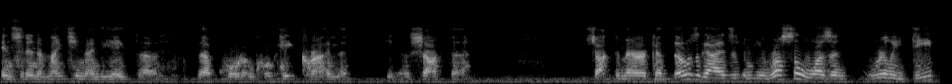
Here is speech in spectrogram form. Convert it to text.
incident of 1998, the, the quote unquote hate crime that, you know, shocked the, shocked America. Those guys, I mean, Russell wasn't really deep,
